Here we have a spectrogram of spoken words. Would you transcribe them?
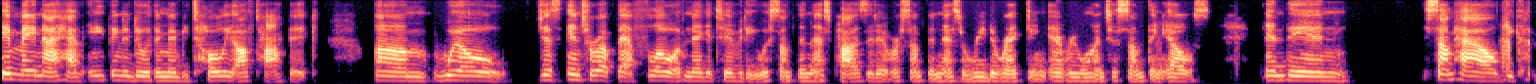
it may not have anything to do with it may be totally off topic um, will just interrupt that flow of negativity with something that's positive or something that's redirecting everyone to something else. And then somehow because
